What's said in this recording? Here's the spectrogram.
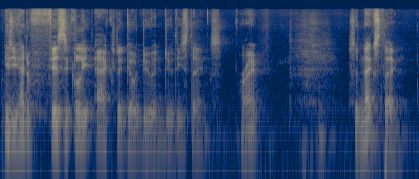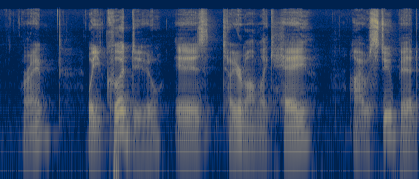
Because you had to physically actually go do and do these things, right? So, next thing, right? What you could do is tell your mom, like, hey, I was stupid.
